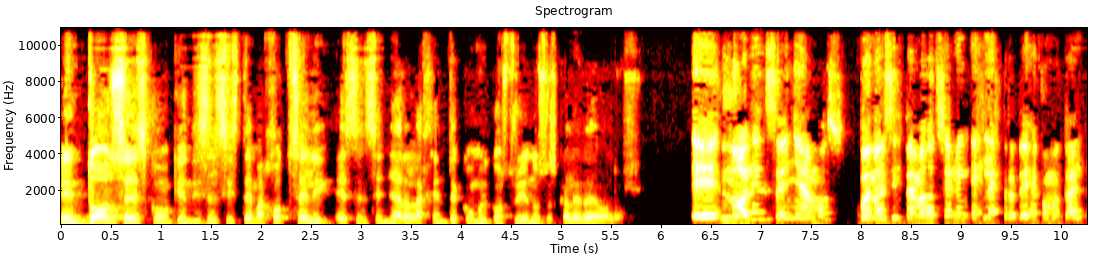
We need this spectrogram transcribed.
Entonces, como quien dice, el sistema hot selling es enseñar a la gente cómo ir construyendo su escalera de valor. Eh, no le enseñamos, bueno, el sistema hot selling es la estrategia como tal,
